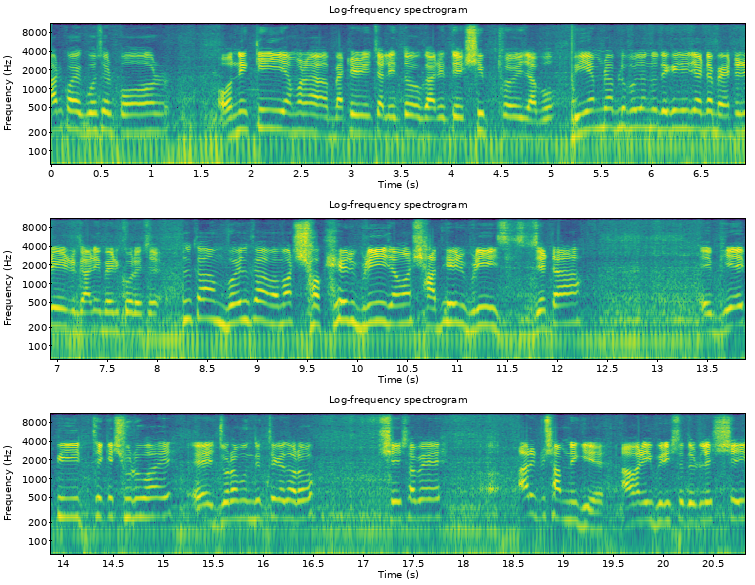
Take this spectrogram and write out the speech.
আর কয়েক বছর পর অনেকেই আমরা ব্যাটারি চালিত গাড়িতে শিফট হয়ে যাব। বিএমডাব্লিউ পর্যন্ত দেখেছি যে একটা ব্যাটারির গাড়ি বের করেছে। ওয়েলকাম ওয়েলকাম আমার শখের ব্রিজ আমার স্বাদের ব্রিজ যেটা এই ভিআইপি থেকে শুরু হয়, এই জোড়া মন্দির থেকে ধরো সেই সবে আর একটু সামনে গিয়ে। আমার এই ব্রিজটা উঠলে সেই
